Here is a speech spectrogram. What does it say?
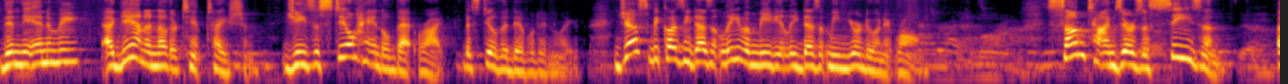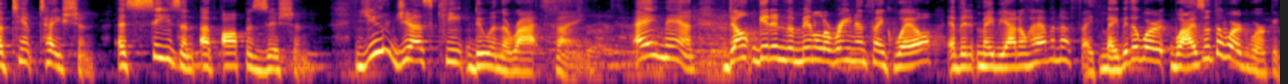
Then the enemy, again, another temptation. Jesus still handled that right, but still the devil didn't leave. Just because he doesn't leave immediately doesn't mean you're doing it wrong. Sometimes there's a season of temptation, a season of opposition. You just keep doing the right thing. Amen. Don't get into the mental arena and think, well, maybe I don't have enough faith. Maybe the word, why isn't the word working?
